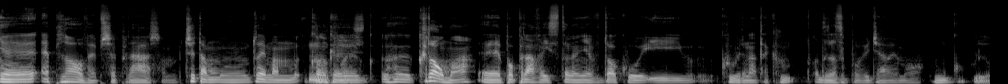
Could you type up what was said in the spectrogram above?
E, Apple'owe, przepraszam. Czytam, tutaj mam ikonkę No Chroma e, po prawej stronie w doku i kurna, tak od razu powiedziałem o Google.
